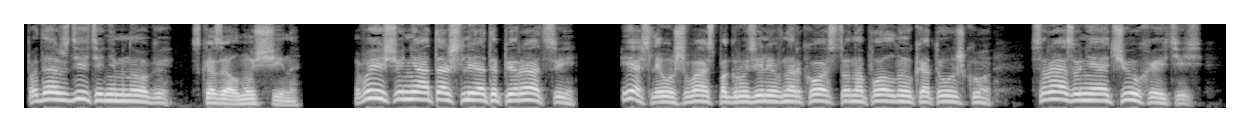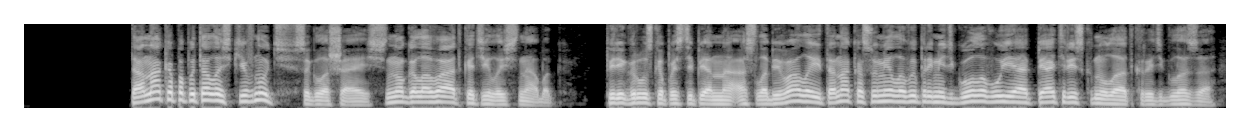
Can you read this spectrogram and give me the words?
«Подождите немного», — сказал мужчина. «Вы еще не отошли от операции. Если уж вас погрузили в наркоз, то на полную катушку. Сразу не очухаетесь». Танака попыталась кивнуть, соглашаясь, но голова откатилась на бок. Перегрузка постепенно ослабевала, и Танака сумела выпрямить голову и опять рискнула открыть глаза —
